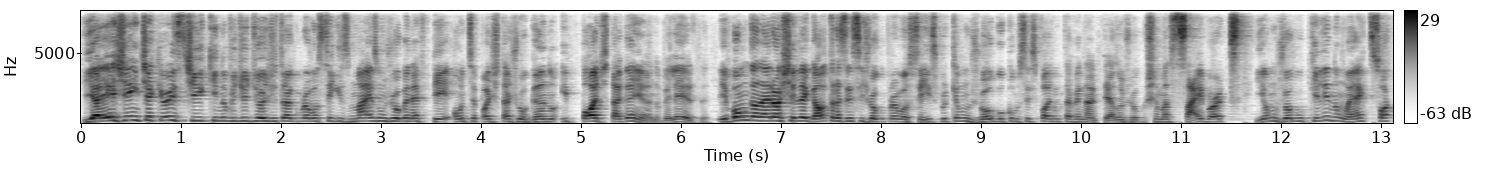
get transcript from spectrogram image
E aí gente, aqui é o Stick e no vídeo de hoje eu trago pra vocês mais um jogo NFT onde você pode estar jogando e pode estar ganhando, beleza? E bom galera, eu achei legal trazer esse jogo pra vocês porque é um jogo, como vocês podem estar vendo na tela, o jogo chama Cyborgs e é um jogo que ele não é só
